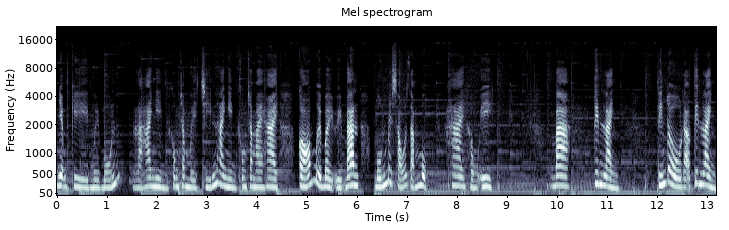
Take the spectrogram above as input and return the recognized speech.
Nhiệm kỳ 14 là 2019-2022 có 17 ủy ban, 46 giám mục, 2 hồng y. 3. Tin lành Tín đồ đạo tin lành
